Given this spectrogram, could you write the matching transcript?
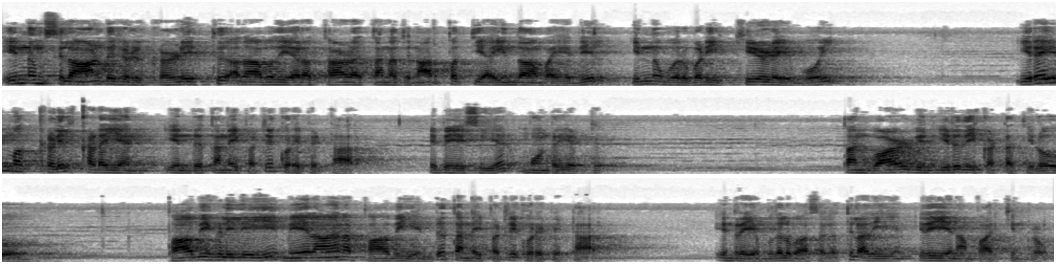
இன்னும் சில ஆண்டுகள் கழித்து அதாவது ஏறத்தாழ தனது நாற்பத்தி ஐந்தாம் வயதில் இன்னும் ஒருபடி கீழே போய் இறை மக்களில் கடையன் என்று தன்னை பற்றி குறிப்பிட்டார். எபேசியர் மூன்று எட்டு. தன் வாழ்வின் இறுதி கட்டத்திலோ பாவிகளிலேயே மேலான பாவி என்று தன்னை பற்றி குறிப்பிட்டார். இன்றைய முதல் வாசகத்தில் அதை இதையே நாம் பார்க்கின்றோம்.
